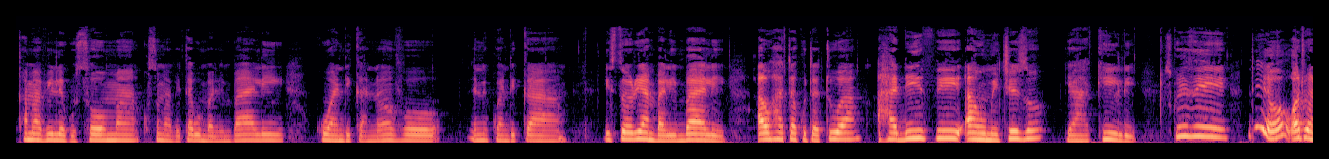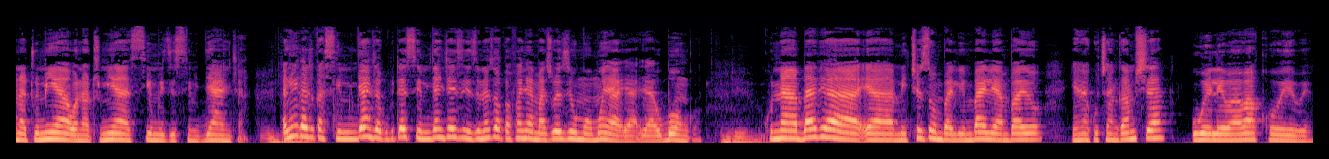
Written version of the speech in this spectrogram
kama vile kusoma kusoma vitabu mbalimbali kuandika novo yani kuandika historia mbalimbali au hata kutatua hadithi au michezo ya akili siku hizi ndio watu wanatumia wanatumia simu hizi simu janja. Mm-hmm. lakini katika simu janja kupitia simu janja hizi zinaweza ukafanya mazoezi umomo ya, ya, ya ubongo. Ndiyo. kuna baadhi ya, ya michezo mbalimbali ambayo yanakuchangamsha uelewa wako wewe.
